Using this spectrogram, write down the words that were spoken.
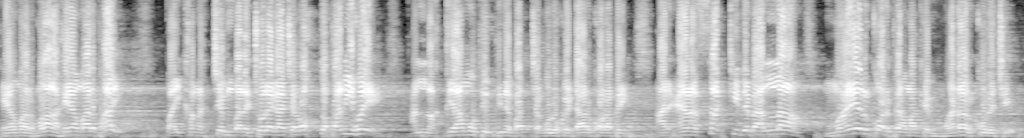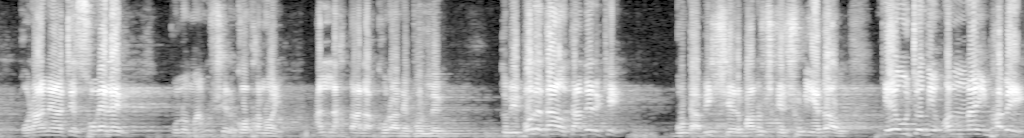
হে আমার মা, হে আমার ভাই পায়খানার চেম্বারে চলে গেছে রক্ত পানি হয়ে। আল্লাহ কেয়ামতের দিনে বাচ্চাগুলোকে দাঁড় করাবে আর এরা সাক্ষী দেবে, আল্লাহ মায়ের গর্ভে আমাকে মার্ডার করেছে। কোরআনে আছে, শুনেলেন। কোনো মানুষের কথা নয়। আল্লাহ তাআলা কোরআনে বললেন, তুমি বলে দাও তাদেরকে, গোটা বিশ্বের মানুষকে শুনিয়ে দাও। কেউ যদি অন্যায়ভাবে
